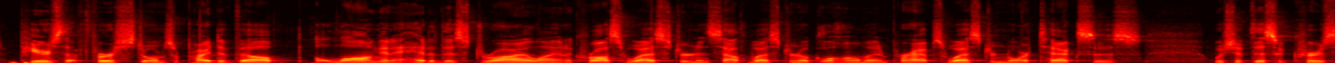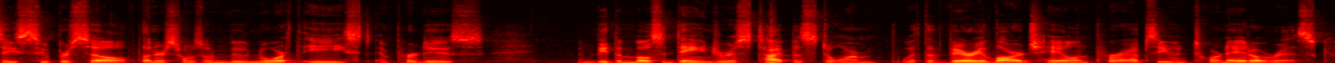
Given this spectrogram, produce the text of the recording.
It appears that first storms will probably develop along and ahead of this dry line across western and southwestern Oklahoma and perhaps western North Texas, which if this occurs, these supercell thunderstorms would move northeast and produce would be the most dangerous type of storm with a very large hail and perhaps even tornado risk.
